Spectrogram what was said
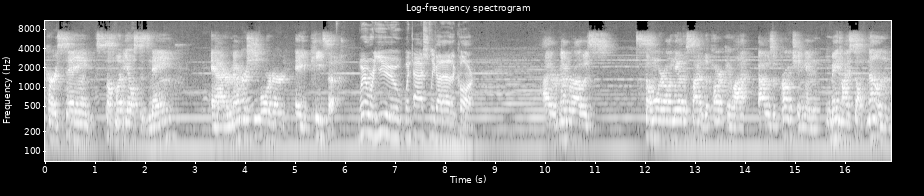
her saying somebody else's name, and I remember she ordered a pizza. Where were you when Ashley got out of the car? I remember I was somewhere on the other side of the parking lot. I was approaching and made myself known.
